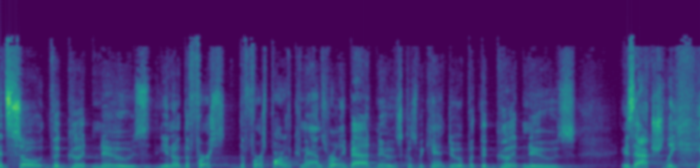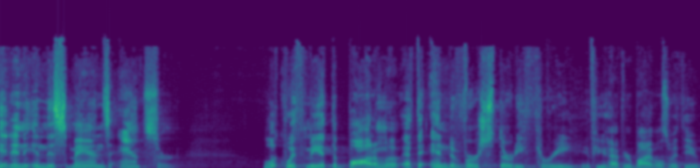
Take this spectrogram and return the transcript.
And so the good news, you know, the first, the first part of the command is really bad news because we can't do it. But the good news is actually hidden in this man's answer. Look with me at the bottom, of, at the end of verse 33, if you have your Bibles with you.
